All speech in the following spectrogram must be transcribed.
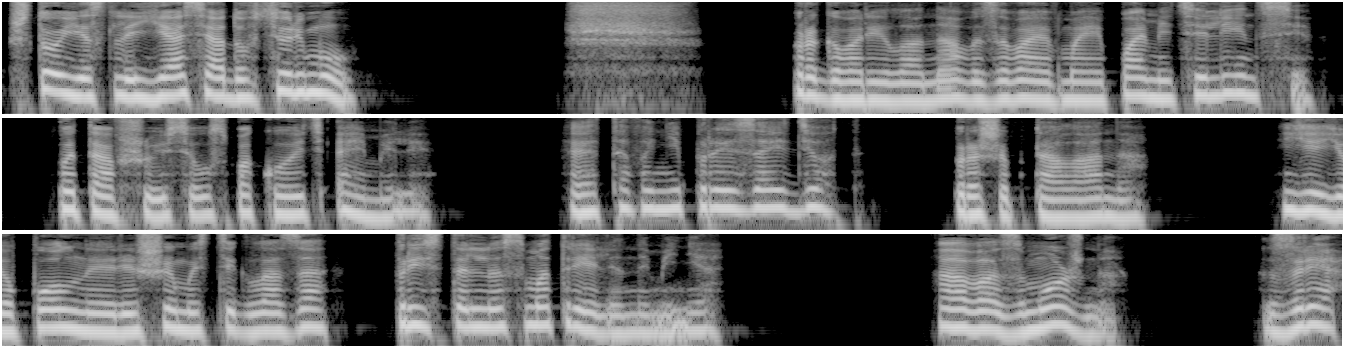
Что, если я сяду в тюрьму? Шш, проговорила она, вызывая в моей памяти Линси, пытавшуюся успокоить Эмили. «Этого не произойдет», — прошептала она. Ее полные решимости глаза пристально смотрели на меня. «А, возможно, зря».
